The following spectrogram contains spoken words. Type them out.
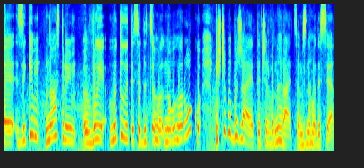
Е, З яким настроєм ви готуєтеся до цього нового року і що побажаєте червоноградцям з нагоди свят?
